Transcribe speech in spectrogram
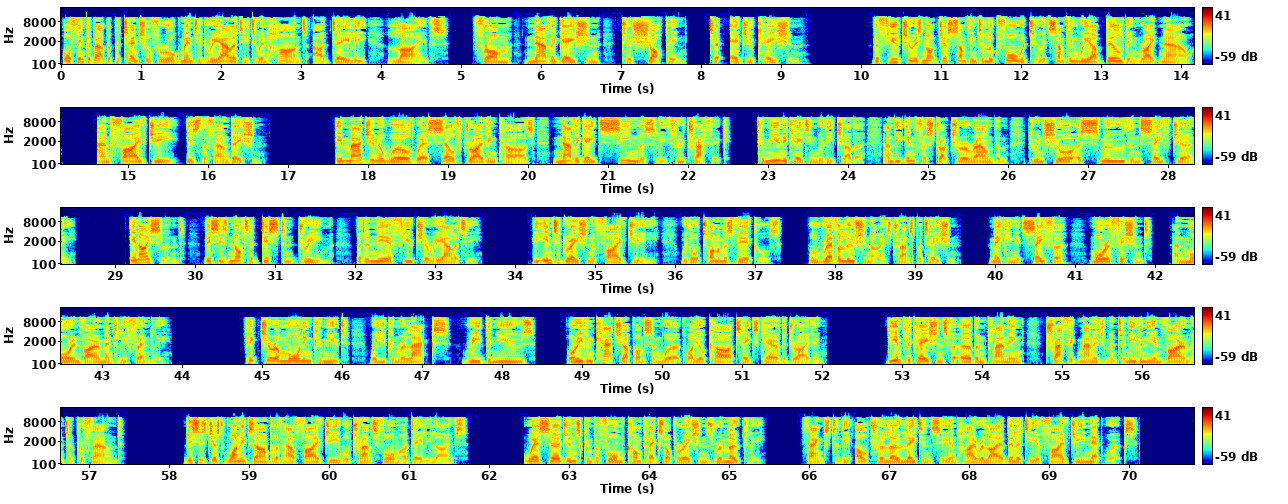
Or think about the potential for augmented reality to enhance our daily lives, from navigation to shopping to education. The future is not just something to look forward to, it's something we are building right now. And 5G is the foundation. Imagine a world where self-driving cars navigate seamlessly through traffic, communicating with each other and the infrastructure around them to ensure a smooth and safe journey. In Iceland, This is not a distant dream, but a near future reality. The integration of 5G with autonomous vehicles will revolutionize transportation, making it safer, more efficient, and more environmentally friendly. Picture a morning commute where you can relax, read the news, or even catch up on some work while your car takes care of the driving. The implications for urban planning, traffic management, and even the environment are profound. This is just one example of how 5G will transform our daily lives. Where surgeons can perform complex operations remotely, thanks to the ultra-low latency and high reliability of 5G networks.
